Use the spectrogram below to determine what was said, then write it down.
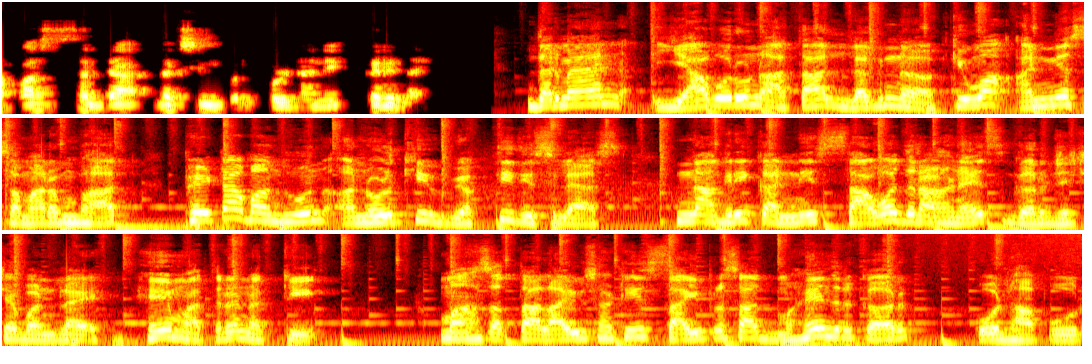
तपास सध्या दक्षिण पोलीस ठाणे करीत आहे. दरम्यान यावरून आता लग्न किंवा अन्य समारंभात फेटा बांधून अनोळखी व्यक्ती दिसल्यास नागरिकांनी सावध राहणेच गरजेचे बनलंय हे मात्र नक्की. महासत्ता लाईव्हसाठी साईप्रसाद महेंद्रकर कोल्हापूर.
